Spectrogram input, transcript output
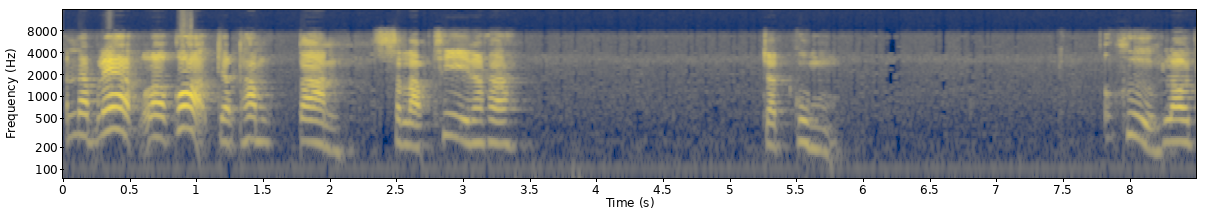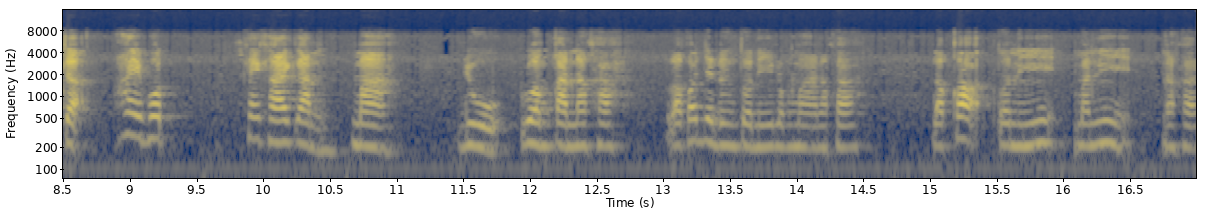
อันดับแรกเราก็จะทำการสลับที่นะคะ จัดกลุ่ม ก็คือเราจะให้พจน์คล้ายๆกันมา อยู่รวมกันนะคะ เราก็จะดึงตัวนี้ลงมานะคะ แล้วก็ตัวนี้มานี่นะคะ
